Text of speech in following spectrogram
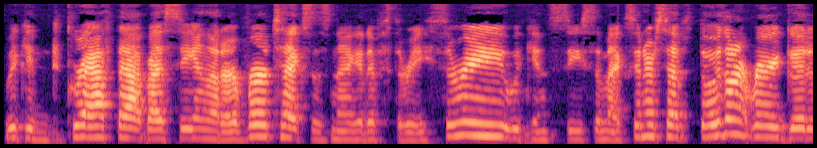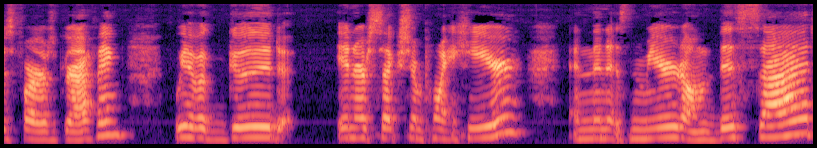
We could graph that by seeing that our vertex is negative 3, 3. We can see some x-intercepts. Those aren't very good as far as graphing. We have a good intersection point here, and then it's mirrored on this side.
